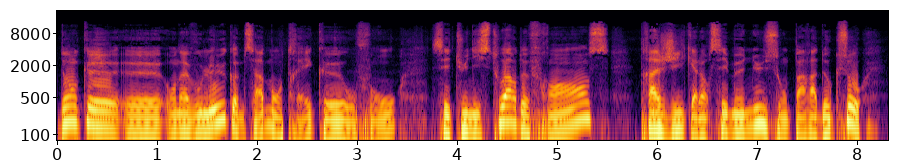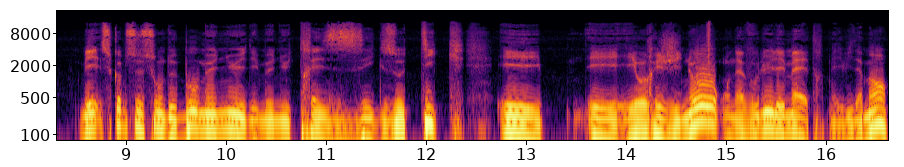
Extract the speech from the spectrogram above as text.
Donc euh, euh, on a voulu comme ça montrer que au fond c'est une histoire de France tragique. Alors ces menus sont paradoxaux, mais comme ce sont de beaux menus et des menus très exotiques et et, originaux, on a voulu les mettre. Mais évidemment,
